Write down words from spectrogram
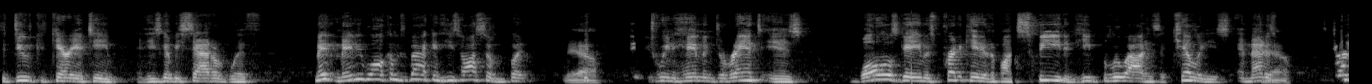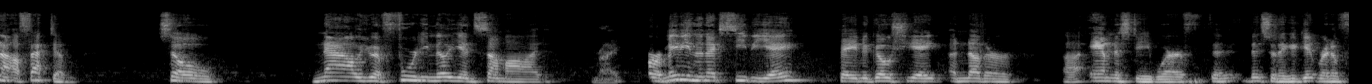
the dude could carry a team, and he's going to be saddled with maybe maybe Wall comes back and he's awesome, but yeah, between him and Durant is Wall's game is predicated upon speed, and he blew out his Achilles, and that is yeah. going to affect him. So now you have 40 million some odd. Right. Or maybe in the next CBA, they negotiate another uh, amnesty where the, the, so they could get rid of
